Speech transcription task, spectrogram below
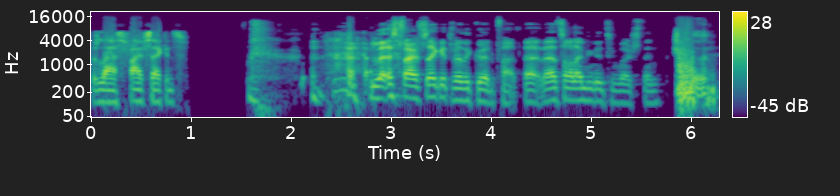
the last five seconds. the last five seconds were the good part. That, that's all I needed to watch then.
